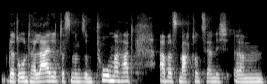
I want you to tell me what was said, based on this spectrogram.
darunter leidet, dass man Symptome hat, aber es macht uns ja nicht ähm,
